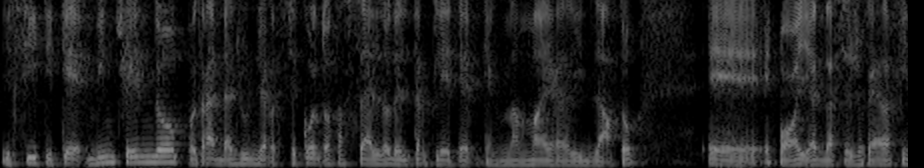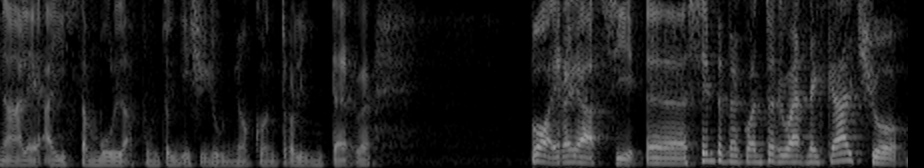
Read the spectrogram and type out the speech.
il City che vincendo potrebbe aggiungere il secondo tassello del triplete che non ha mai realizzato e, e, poi andarsi a giocare la finale a Istanbul appunto il 10 giugno contro l'Inter. Poi ragazzi, eh, sempre per quanto riguarda il calcio,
